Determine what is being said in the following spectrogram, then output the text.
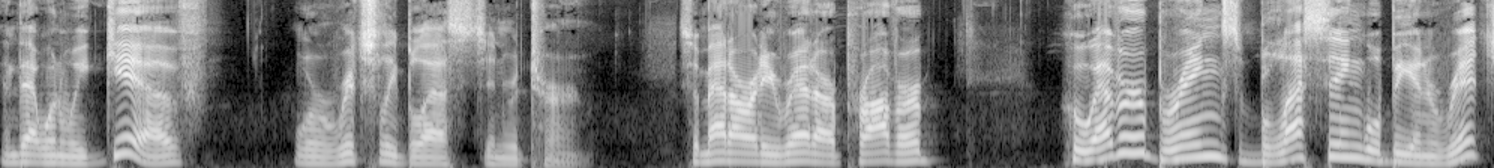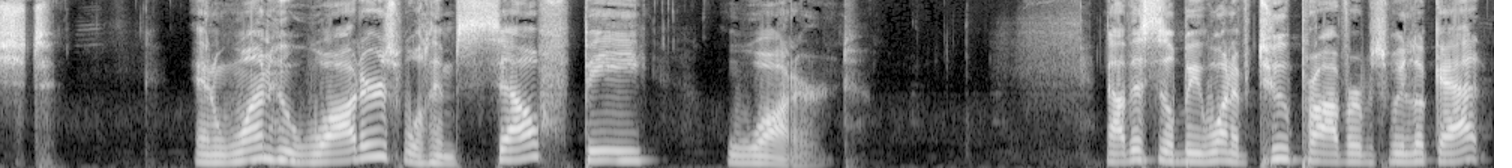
and that when we give, we're richly blessed in return. So, Matt already read our proverb Whoever brings blessing will be enriched, and one who waters will himself be watered. Now, this will be one of two proverbs we look at.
